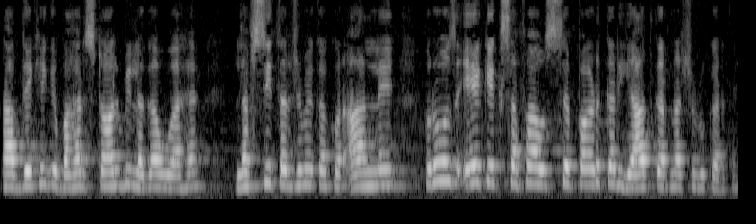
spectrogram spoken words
تو آپ دیکھیں کہ باہر سٹال بھی لگا ہوا ہے۔ لفظی ترجمے کا قرآن لیں، روز ایک ایک صفحہ اس سے پڑھ کر یاد کرنا شروع کر دیں۔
